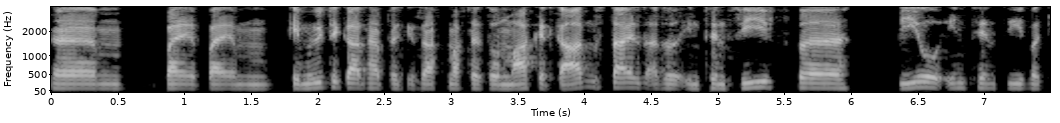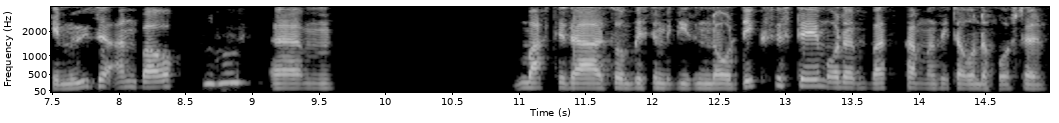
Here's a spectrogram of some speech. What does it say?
Ähm, bei, beim Gemüsegarten habt ihr gesagt, macht ihr so ein Market Garden Style, also intensiv äh, biointensiver Gemüseanbau. Mhm. Ähm, macht ihr da so ein bisschen mit diesem No-Dig-System oder was kann man sich darunter vorstellen?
